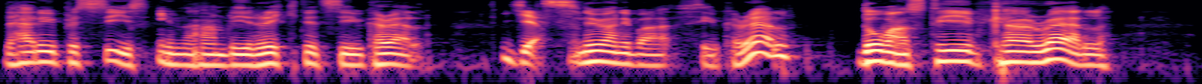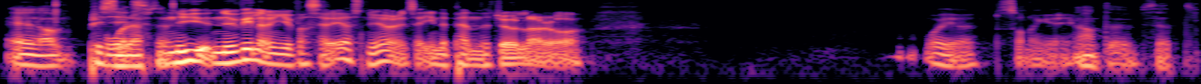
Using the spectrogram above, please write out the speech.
Det här är ju precis innan han blir riktigt Steve Carell. yes. Nu är han ju bara Steve Carell. Då var han Steve Carell. Eh, Ja, Precis. Nu, nu vill han ju vara seriös. Nu gör han så independent-rullar och, och gör sådana grejer. Jag har inte sett.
